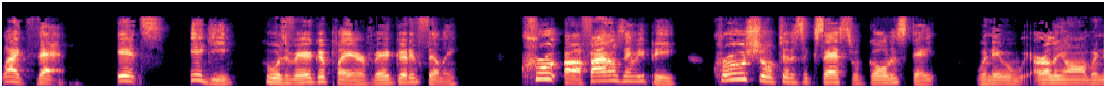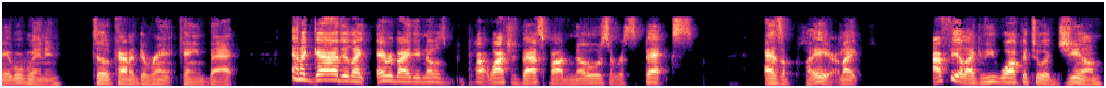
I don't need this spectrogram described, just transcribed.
like that. It's Iggy, who was a very good player, very good in Philly, cru- uh, Finals MVP, crucial to the success of Golden State when they were early on when they were winning till kind of Durant came back, and a guy that like everybody that knows watches basketball knows and respects as a player. Like I feel like if you walk into a gym,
